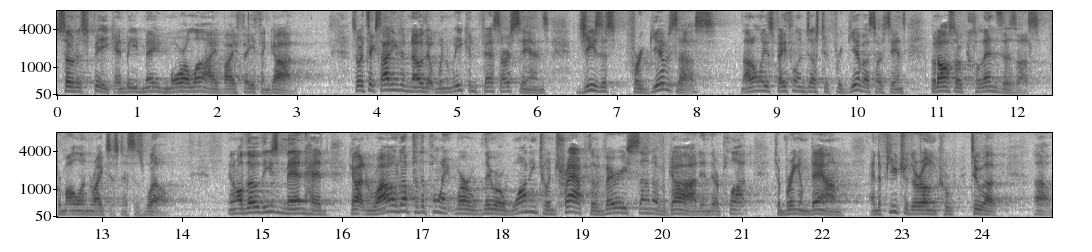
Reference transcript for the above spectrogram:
so to speak, and be made more alive by faith in God. So it's exciting to know that when we confess our sins, Jesus forgives us. Not only is faithful and just to forgive us our sins, but also cleanses us from all unrighteousness as well. And although these men had gotten riled up to the point where they were wanting to entrap the very Son of God in their plot to bring him down and to future their own to uh, um,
